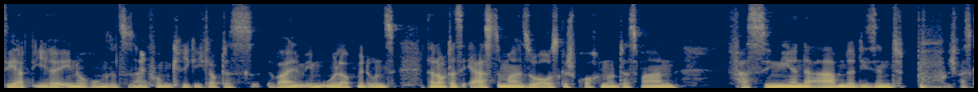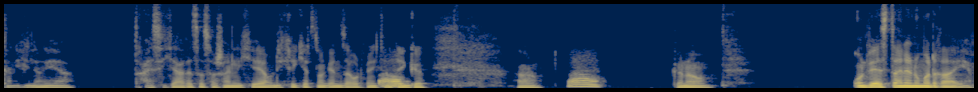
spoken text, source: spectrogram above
sie hat ihre Erinnerungen sozusagen vom Krieg ich glaube, das war im Urlaub mit uns, dann auch das 1. Mal so ausgesprochen und das waren faszinierende Abende, die sind, ich weiß gar nicht, wie lange her, 30 Jahre ist das wahrscheinlich her und ich kriege jetzt noch Gänsehaut, wenn ich Wow. denke. Ja, Wow. genau. Und wer ist deine Nummer drei?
